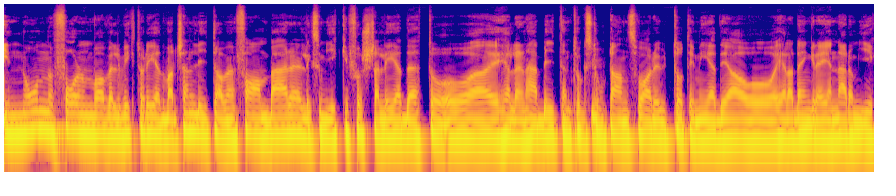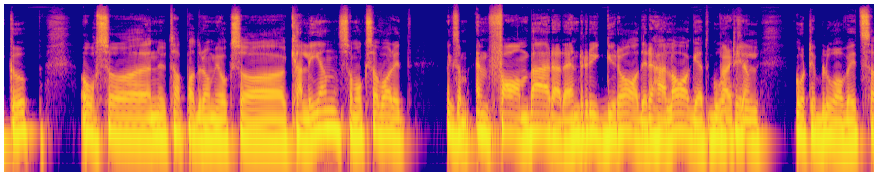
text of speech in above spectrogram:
I någon form var väl Viktor Edvardsen lite av en fanbärare. Liksom gick i första ledet och, och eh, hela den här biten tog stort ansvar utåt i media och hela den grejen när de gick upp. Och så eh, nu tappade de ju också Kalén som också har varit liksom, en fanbärare, en ryggrad i det här laget. Går Verkligen. till går till Blåvitt. Så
